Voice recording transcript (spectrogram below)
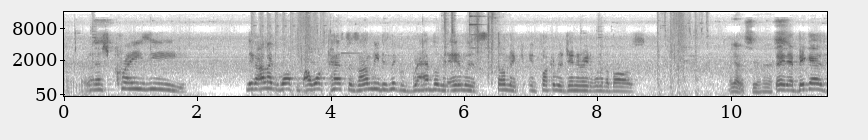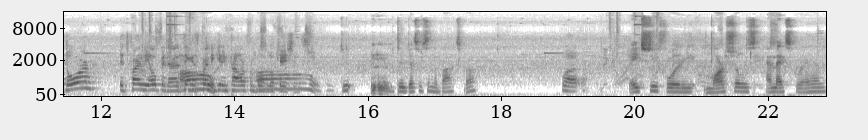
Alright, Yo, that's crazy. Nigga, I like walk. I walked past the zombie. This nigga grabbed him and ate him with his stomach and fucking regenerated one of the balls. I gotta see this. Hey, that big ass door, it's finally open, and I think it's finally Oh. getting power from both locations. Oh, Dude, dude, guess what's in the box, bro? What? HG40, Marshalls, MX Garand.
